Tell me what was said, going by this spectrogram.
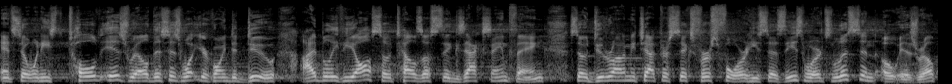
And so when He told Israel, this is what you're going to do, I believe He also tells us the exact same thing. So Deuteronomy chapter 6, verse 4, He says these words Listen, O Israel,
